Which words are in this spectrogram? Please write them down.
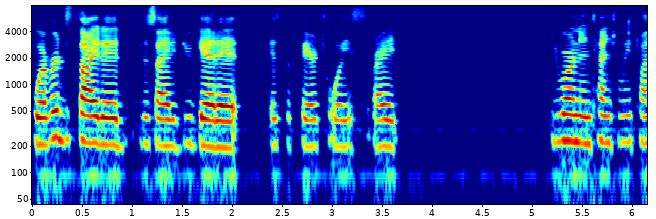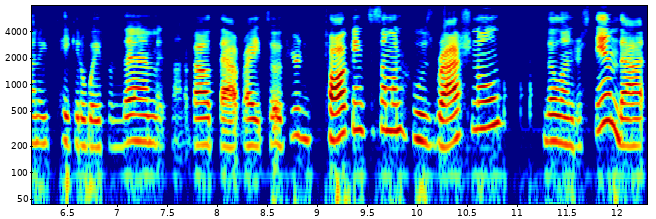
Whoever decided decided you get it is the fair choice, right? You weren't intentionally trying to take it away from them. It's not about that, right? So if you're talking to someone who's rational, they'll understand that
